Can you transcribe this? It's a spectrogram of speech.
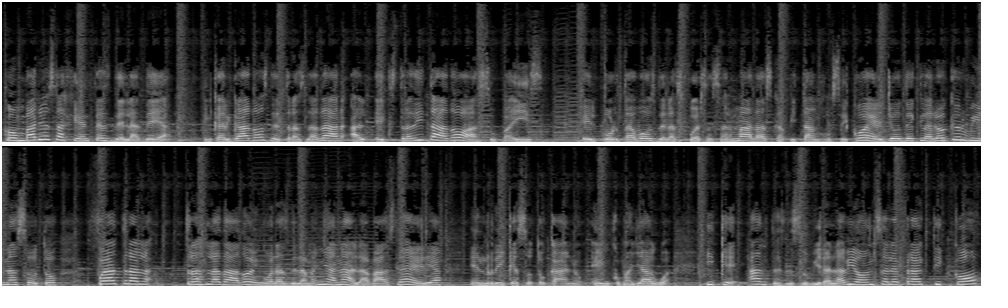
con varios agentes de la DEA, encargados de trasladar al extraditado a su país. El portavoz de las Fuerzas Armadas, capitán José Coello, declaró que Urbina Soto fue trasladado en horas de la mañana a la base aérea Enrique Sotocano, en Comayagua, y que antes de subir al avión se le practicó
